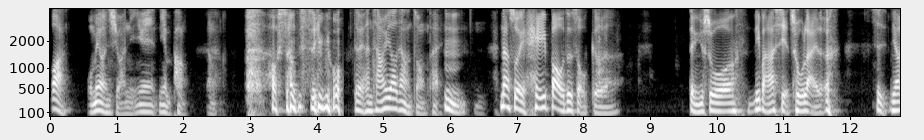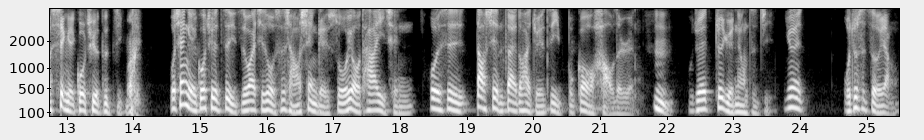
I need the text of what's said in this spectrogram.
哇，我没有很喜欢你，因为你很胖，这样，好伤心哦。对，很常遇到这样的状态。嗯嗯，那所以《黑豹》这首歌，等于说你把它写出来了，是你要献给过去的自己吗？我献给过去的自己之外，其实我是想要献给所有他以前或者是到现在都还觉得自己不够好的人。嗯，我觉得就原谅自己，因为。我就是这样，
